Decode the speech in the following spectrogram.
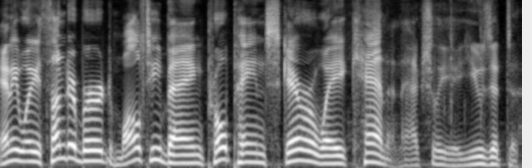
Anyway, Thunderbird multi bang propane scare away cannon. Actually, you use it to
